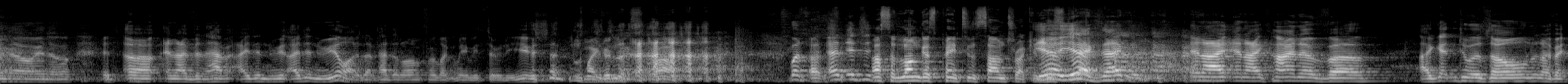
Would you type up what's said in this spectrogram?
I know, I know. It, uh, and I've been having. I didn't. Re- I didn't realize I've had that on for like maybe 30 years. My goodness, wow. but and it's That's the longest painting soundtrack in yeah, yeah, exactly. And I and I kind of uh, I get into a zone and I paint.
